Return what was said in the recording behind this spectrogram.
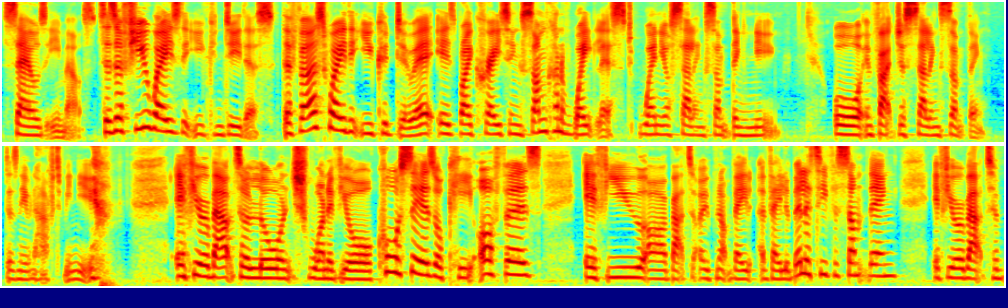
sales emails. So there's a few ways that you can do this. The first way that you could do it is by creating some kind of waitlist when you're selling something new or in fact just selling something. Doesn't even have to be new. if you're about to launch one of your courses or key offers, if you are about to open up avail- availability for something, if you're about to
